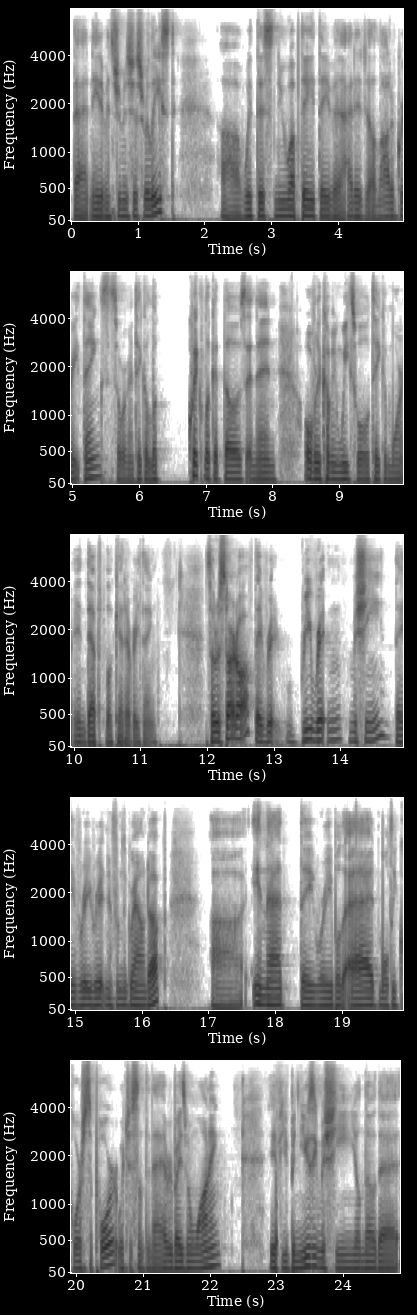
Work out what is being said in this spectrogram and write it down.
that Native Instruments just released. Uh, with this new update, they've added a lot of great things, so we're going to take a look, quick look at those, and then over the coming weeks we'll take a more in-depth look at everything. So to start off, they've re rewritten Maschine. They've rewritten it from the ground up. Uh, in that, they were able to add multi-core support, which is something that everybody's been wanting. If you've been using Maschine, you'll know that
